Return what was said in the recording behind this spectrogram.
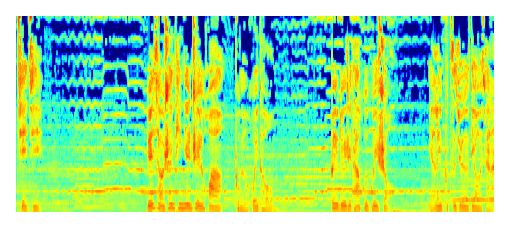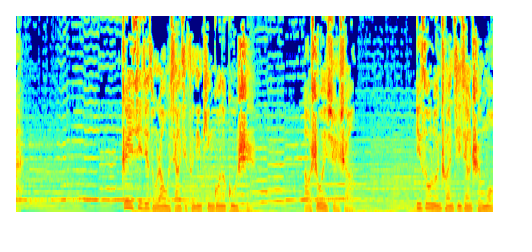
切记。”袁小山听见这话，不肯回头，背对着他挥挥手，眼泪不自觉的掉下来。这一细节总让我想起曾经听过的故事：老师问学生。一艘轮船即将沉没，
